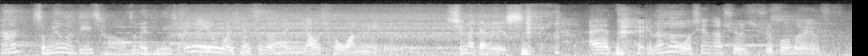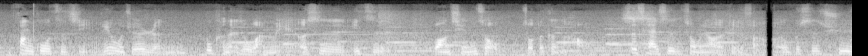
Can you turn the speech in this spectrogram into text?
哈，什么样的低潮？这没听你讲就。是因为我以前是个很要求完美的人。现在感觉也是。哎呀，对，但是我现在学学过会放过自己，因为我觉得人不可能是完美，而是一直往前走，走得更好，这才是重要的地方，而不是去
